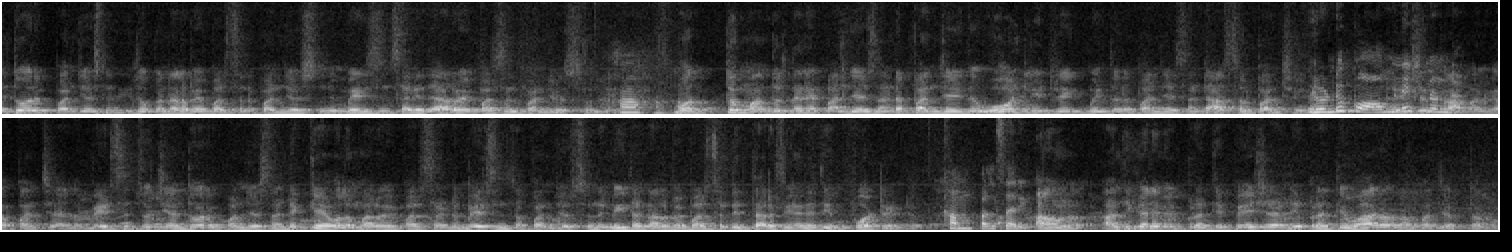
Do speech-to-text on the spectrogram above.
ఎంతవరకు పనిచేస్తుంది? ఇది ఒక నలభై పర్సెంట్ పనిచేస్తుంది. మెడిసిన్స్ అనేది అరవై పర్సెంట్ పనిచేస్తుంది. మొత్తం మందులతోనే పనిచేస్తుంది అంటే పనిచేయదు. ఓన్లీ ట్రీట్మెంట్ తోనే పనిచేస్తుంది అంటే అసలు పనిచేయదు. రెండు కామన్గా పనిచేయాలి. మెడిసిన్స్ వచ్చి ఎంతవరకు పనిచేస్తుంది అంటే కేవలం అరవై పర్సెంట్ మెడిసిన్స్తో పనిచేస్తుంది. మిగతా నలభై పర్సెంట్ థెరపీ అనేది ఇంపార్టెంట్ కంపల్సరీ. అవును. అందుకనే మేము ప్రతి పేషెంట్ని ప్రతి వారం రమ్మని చెప్తాము.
